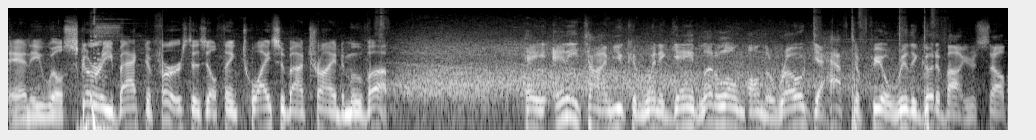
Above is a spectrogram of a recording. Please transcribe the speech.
And he will scurry back to first as he'll think twice about trying to move up. Hey, anytime you can win a game, let alone on the road, you have to feel really good about yourself.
